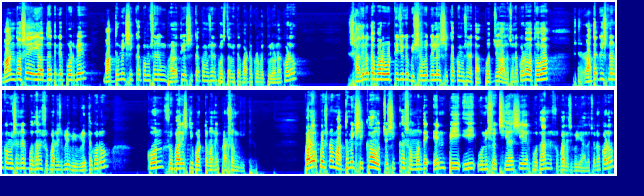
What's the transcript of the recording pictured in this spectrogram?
মান দশে এই অধ্যায় থেকে পড়বে, মাধ্যমিক শিক্ষা কমিশন এবং ভারতীয় শিক্ষা কমিশনের প্রস্তাবিত পাঠ্যক্রমের তুলনা করো। স্বাধীনতা পরবর্তী যুগে বিশ্ববিদ্যালয় শিক্ষা কমিশনের তাৎপর্য আলোচনা করো, অথবা রাধাকৃষ্ণন কমিশনের প্রধান সুপারিশগুলি বিবৃত করো। কোন সুপারিশটি বর্তমানে প্রাসঙ্গিক? পরের প্রশ্ন, মাধ্যমিক শিক্ষা ও উচ্চশিক্ষা সম্বন্ধে এনপিই উনিশশো ছিয়াশি এর প্রধান সুপারিশগুলি আলোচনা করো।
